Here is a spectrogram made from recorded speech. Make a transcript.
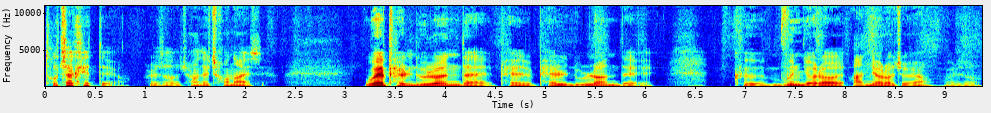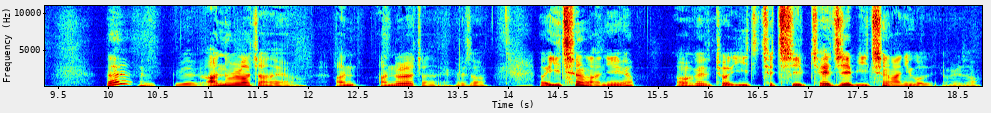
도착했대요. 그래서 저한테 전화했어요. 왜 벨 눌렀는데 벨, 벨 눌렀는데 그 문 열어 안 열어줘요? 그래서 에? 왜안 눌렀잖아요. 안 안 눌렀잖아요. 그래서 2층 아니에요? 어 그래서 저제집 제 집 2층 아니거든요. 그래서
